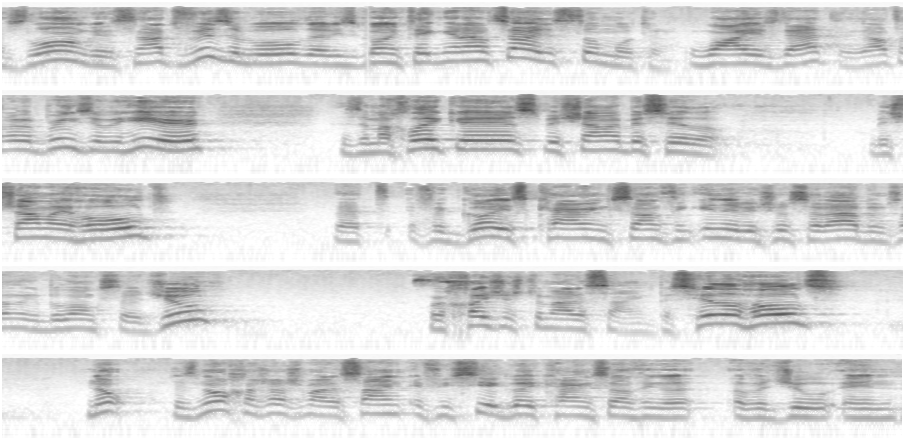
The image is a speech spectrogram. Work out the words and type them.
as long as it's not visible that he's going taking it outside, it's still mutter. Why is that? The Alter brings over here, there's a machlekes b'shamai b'silo. B'shamai hold that if a guy is carrying something in the Rishus Harabim, something that belongs to a Jew, we're chayshish to Marasayin. B'silo holds, no, there's no chashash Marasayin if you see a guy carrying something of a Jew in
